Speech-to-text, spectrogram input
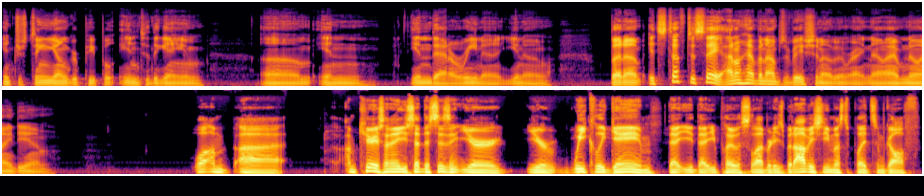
interesting younger people into the game um, in in that arena, you know. But um, it's tough to say. I don't have an observation of it right now. I have no idea. Well, I'm uh, I'm curious. I know you said this isn't your your weekly game that you that you play with celebrities, but obviously you must have played some golf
